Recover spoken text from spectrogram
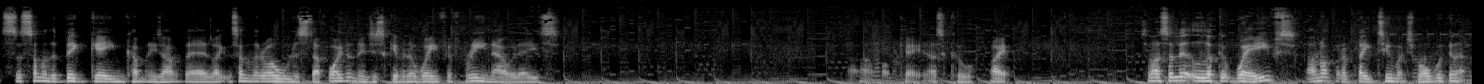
So some of the big game companies out there, like some of their older stuff, why don't they just give it away for free nowadays? Oh, okay, that's cool. Right. So that's a little look at waves. I'm not going to play too much more. We're going to...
